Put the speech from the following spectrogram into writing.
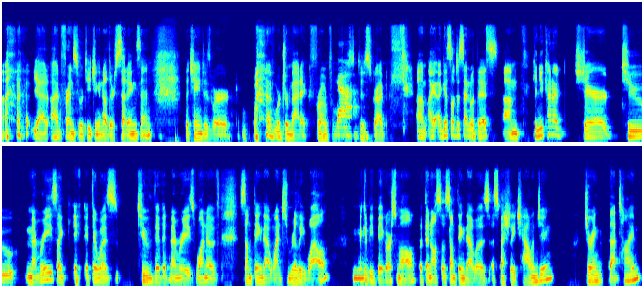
yeah, I had friends who were teaching in other settings, and the changes were were dramatic from from what yeah. you described. Um, I, I, guess I'll just end with this. Um, can you kind of share two memories, like if if there was two vivid memories, one of something that went really well. Mm-hmm. It could mm-hmm. be big or small, but then also something that was especially challenging during that time.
